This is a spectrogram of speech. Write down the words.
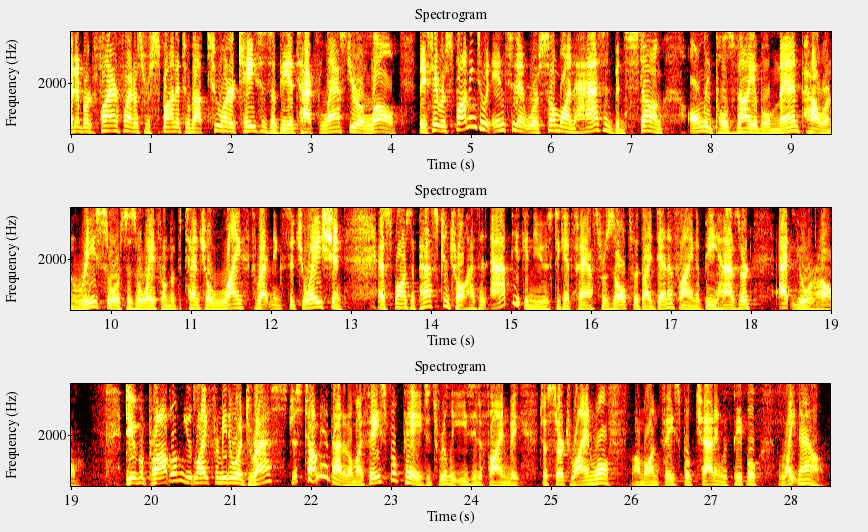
Edinburg firefighters responded to about 200 cases of bee attacks last year alone. They say responding to an incident where someone hasn't been stung only pulls valuable manpower and resources away from a potential life-threatening situation. As far Esparza Pest Control has an app you can use to get fast results with identifying a bee hazard at your home. Do you have a problem you'd like for me to address? Just tell me about it on my Facebook page. It's really easy to find me. Just search Ryan Wolf. I'm on Facebook chatting with people right now.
